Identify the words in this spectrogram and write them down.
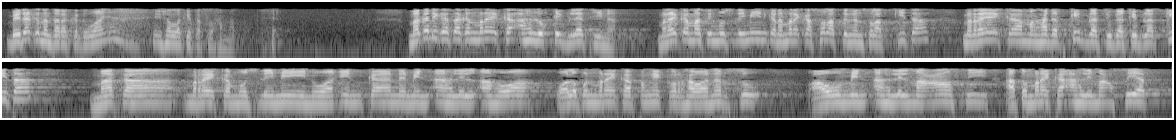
Bedakan antara keduanya, insya Allah kita selamat. Maka dikatakan mereka ahlu qiblatina. Mereka masih muslimin karena mereka salat dengan salat kita. Mereka menghadap kiblat juga kiblat kita. Maka mereka muslimin wa in kana min ahli ahwa walaupun mereka pengekor hawa nafsu atau min ahli ma'asi atau mereka ahli maksiat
